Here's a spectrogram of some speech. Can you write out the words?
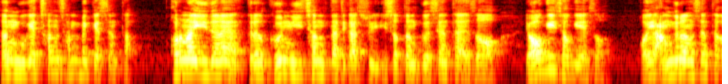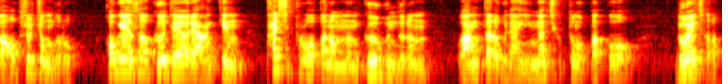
전국에 1,300개 센터. 코로나 이전에 그래도 근 2천까지 갈 수 있었던 그 센터에서 여기저기에서 거의 안 그런 센터가 없을 정도로 거기에서 그 대열에 안긴 80%가 넘는 그분들은 왕따로 그냥 인간 취급도 못 받고 노예처럼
